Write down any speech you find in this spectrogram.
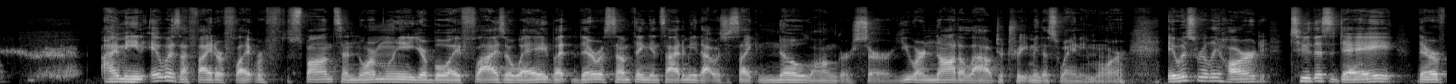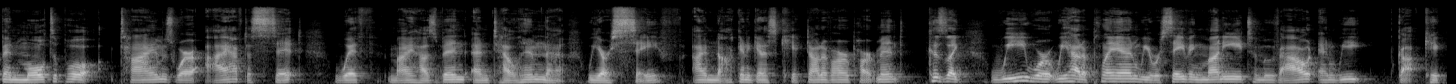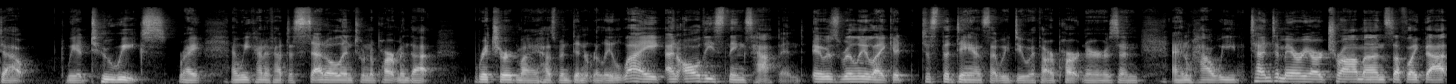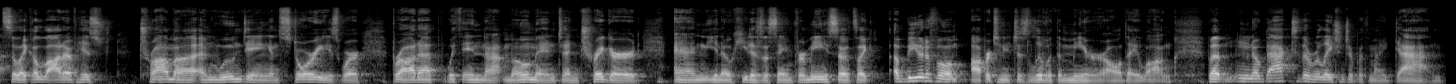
I mean, it was a fight or flight response, and normally your boy flies away, but there was something inside of me that was just like, no longer, sir. You are not allowed to treat me this way anymore. It was really hard. To this day, there have been multiple times where I have to sit with my husband and tell him that we are safe. I'm not going to get us kicked out of our apartment. Cause like we were, we had a plan, we were saving money to move out, and we got kicked out we had two weeks, right? And we kind of had to settle into an apartment that Richard, my husband, didn't really like, and all these things happened. It was really like it, just the dance that we do with our partners, and and how we tend to marry our trauma and stuff like that. So like a lot of his trauma and wounding and stories were brought up within that moment and triggered and you know he does the same for me so it's like a beautiful opportunity to just live with a mirror all day long but you know back to the relationship with my dad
